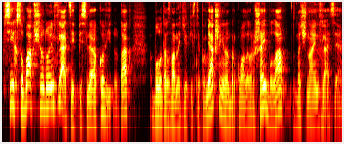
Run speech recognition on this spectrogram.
всіх собак щодо інфляції після ковіду. Так було так зване кількісне пом'якшення, надрукували грошей, була значна інфляція.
